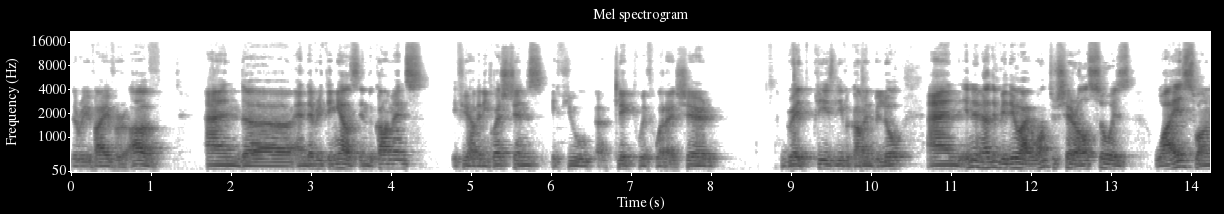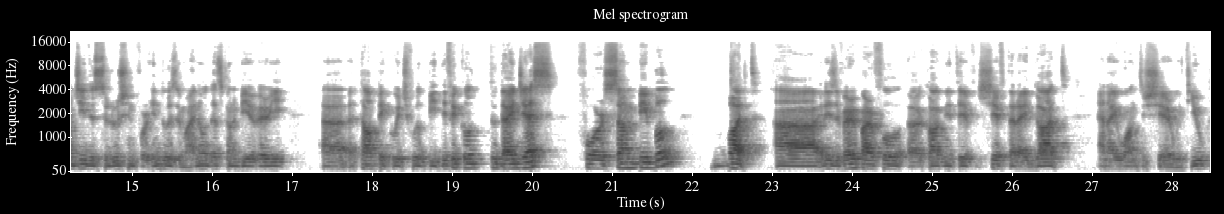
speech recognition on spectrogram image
the reviver of, and, uh, and everything else in the comments. If you have any questions, if you uh, clicked with what I shared, great, please leave a comment below. And in another video, I want to share also is why is Swamiji the solution for Hinduism? I know that's going to be a very uh, a topic which will be difficult to digest for some people, but uh, it is a very powerful uh, cognitive shift that I got and I want to share with you.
